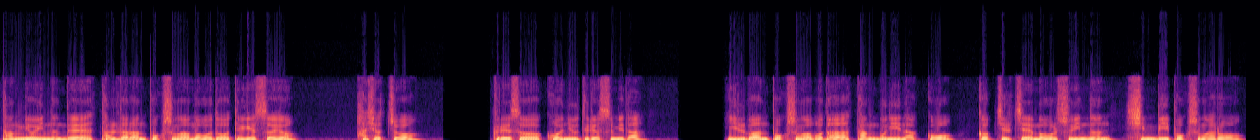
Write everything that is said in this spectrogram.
당뇨 있는데 달달한 복숭아 먹어도 되겠어요? 하셨죠. 그래서 권유 드렸습니다. 일반 복숭아보다 당분이 낮고 껍질째 먹을 수 있는 신비 복숭아로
